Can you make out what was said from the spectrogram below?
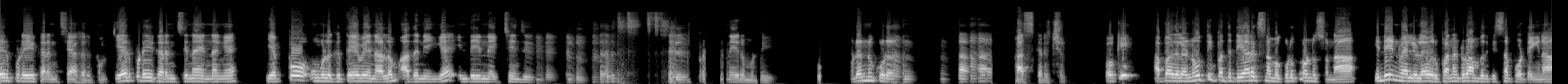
ஏற்புடைய கரன்சியாக இருக்கும். ஏற்புடைய கரன்சினா என்னங்க? எப்போ உங்களுக்கு தேவைனாலும் அதை நீங்க இந்தியன் எக்ஸ்சேஞ்ச் செல் பண்ணிட முடியும். உடனுக்குடன் காசு கிடைச்சிடும் ஓகே அப்ப அதுல நூத்தி பத்து டிஆர்எக்ஸ் நம்ம கொடுக்கணும்னு சொன்னா இந்தியன் வேல்யூல ஒரு பன்னெண்டு ரூபா ஐம்பது பைசா போட்டீங்கன்னா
